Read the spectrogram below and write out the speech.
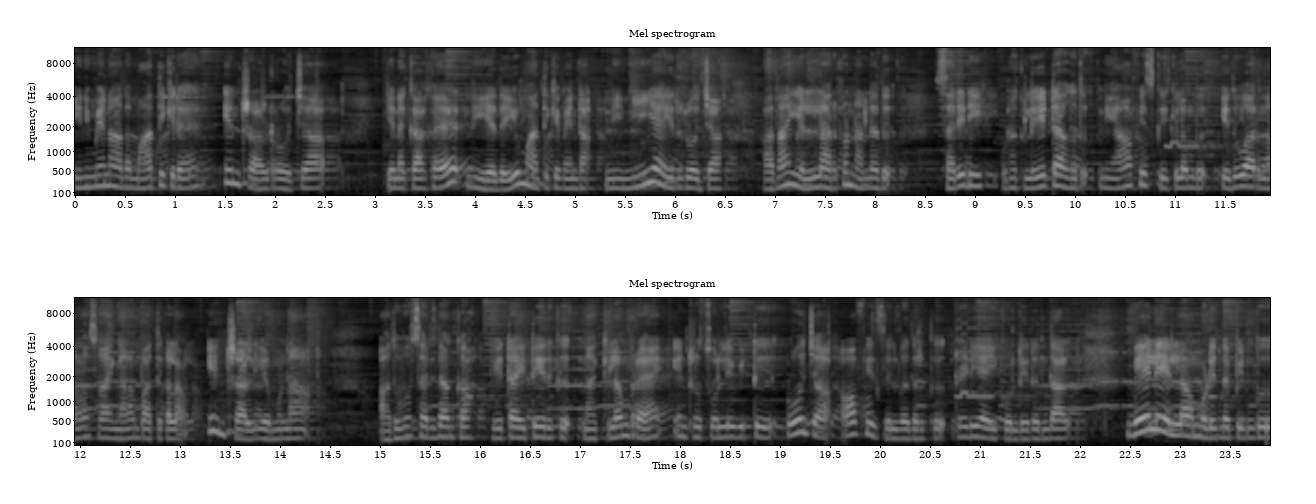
இனிமே நான் அதை மாற்றிக்கிறேன் என்றாள் ரோஜா. எனக்காக நீ எதையும் மாற்றிக்க வேண்டாம். நீ நீயா இரு ரோஜா. அதான் எல்லாருக்கும் நல்லது. சரிடி உனக்கு லேட் ஆகுது. நீ ஆஃபீஸ்க்கு கிளம்பு. எதுவாக இருந்தாலும் சாயங்காலம் பார்த்துக்கலாம் என்றாள் யமுனா. அதுவும் சரிதான்க்கா. லேட் ஆகிட்டே இருக்கு. நான் கிளம்புறேன் என்று சொல்லிவிட்டு ரோஜா ஆஃபீஸ் செல்வதற்கு ரெடியாகி கொண்டிருந்தாள். வேலையெல்லாம் முடிந்த பின்பு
